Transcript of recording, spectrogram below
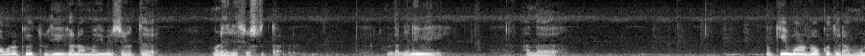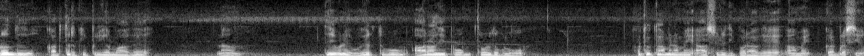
அவருக்கு துதி கன மகிமை செலுத்த மனிதனை சிருஷ்டித்தார். அந்த நினைவை அந்த முக்கியமான நோக்கத்தை நாம் உணர்ந்து கர்த்தருக்கு பிரியமாக நாம் தேவனை உயர்த்துவோம் ஆராதிப்போம் தொழுது கொள்வோம். கர்த்தர் தாமே நம்மை ஆசீர்வதிப்பாராக. ஆமேன். காட் பிளஸ் யூ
